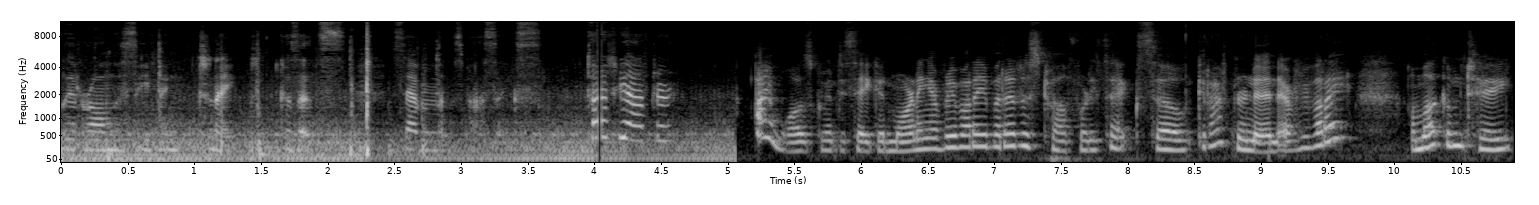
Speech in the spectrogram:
later on this evening tonight because it's seven minutes past six. Talk to you after. I was going to say good morning everybody but it is 12.46 so good afternoon everybody and welcome to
